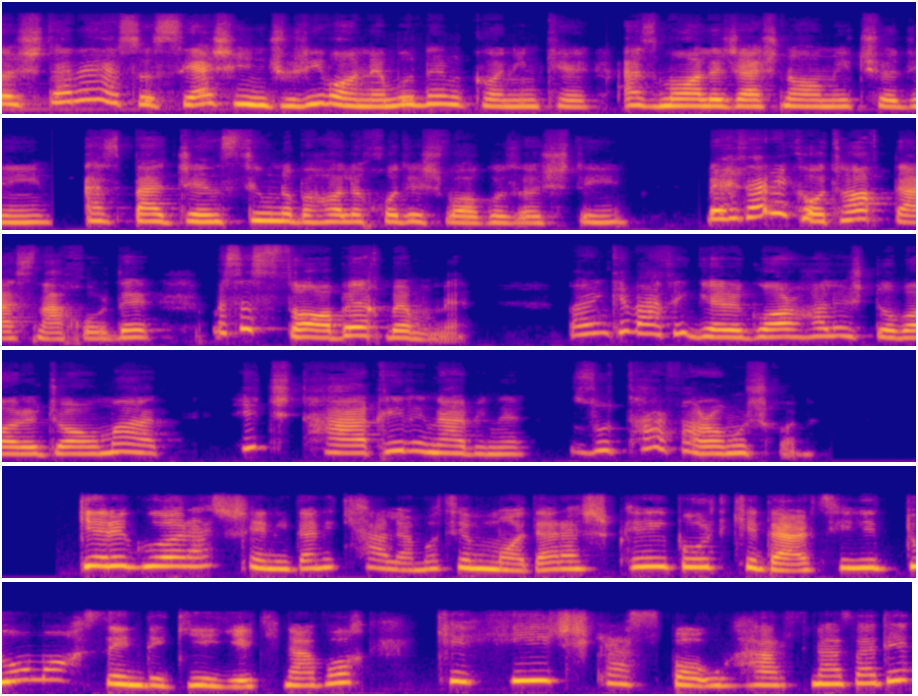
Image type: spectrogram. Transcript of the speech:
برداشتن اساسیش اینجوری وانمود نمی کنیم که از معالجش ناامید شدیم از بدجنسی اونو به حال خودش واگذاشتیم. بهتره که اتاق دست نخورده مثل سابق بمونه. برای اینکه وقتی گرگوار حالش دوباره جا اومد هیچ تغییری نبینه زودتر فراموش کنه. گرگوار از شنیدن کلمات مادرش پی برد که در طی دو ماه زندگی یک نواخت که هیچ کس با او حرف نزده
